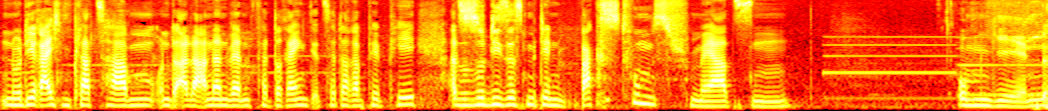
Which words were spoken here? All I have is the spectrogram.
nur die Reichen Platz haben und alle anderen werden verdrängt etc. pp. Also so dieses mit den Wachstumsschmerzen umgehen.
